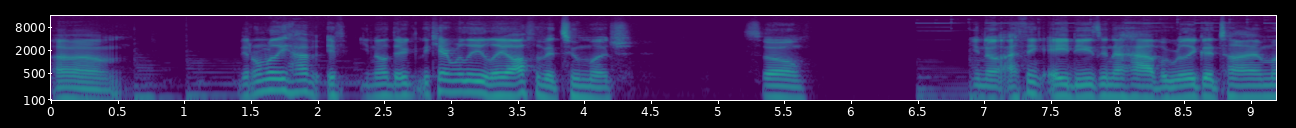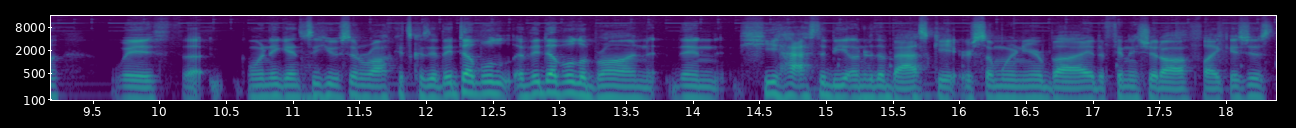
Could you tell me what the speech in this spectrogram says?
um, they don't really have. If you know, they they can't really lay off of it too much. So, you know, I think AD is gonna have a really good time with uh, going against the Houston Rockets because if they double if they double LeBron, then he has to be under the basket or somewhere nearby to finish it off. Like it's just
